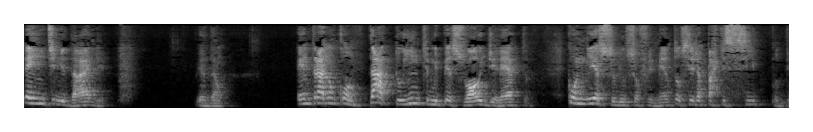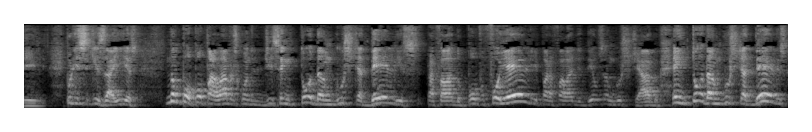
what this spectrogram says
em intimidade. Perdão. Entrar num contato íntimo e pessoal e direto. Conheço-lhe o sofrimento, ou seja, participo dele. Por isso que Isaías não poupou palavras quando disse em toda a angústia deles para falar do povo, foi ele para falar de Deus angustiado. Em toda a angústia deles,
